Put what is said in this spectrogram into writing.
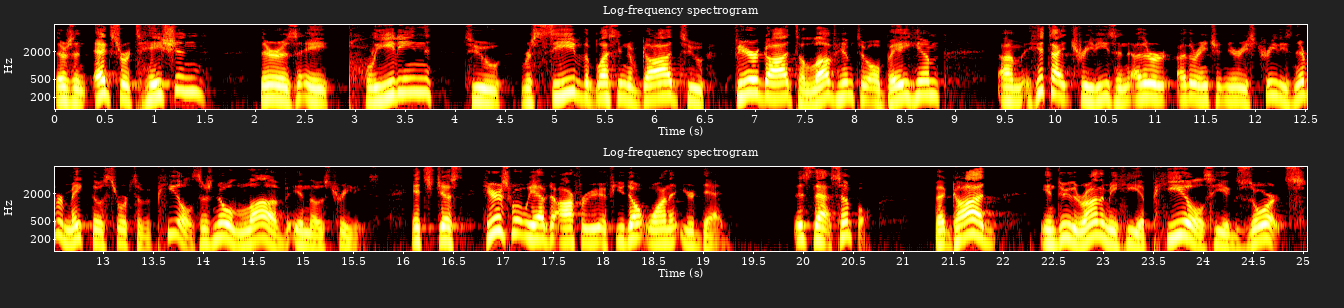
there's an exhortation, there is a pleading to receive the blessing of God, to fear God, to love Him, to obey Him um, Hittite treaties and other, other ancient Near East treaties never make those sorts of appeals. There's no love in those treaties. It's just, here's what we have to offer you. If you don't want it, you're dead. It's that simple. But God, in Deuteronomy, He appeals, He exhorts.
